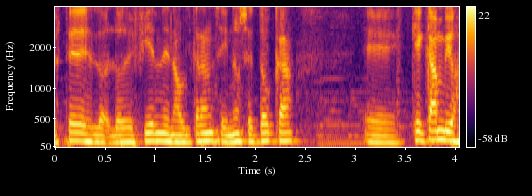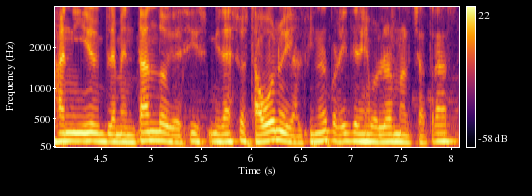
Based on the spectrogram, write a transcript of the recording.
ustedes lo, lo defienden a ultranza y no se toca. Eh, ¿Qué cambios han ido implementando y decís, mira, esto está bueno y al final por ahí tenés que volver marcha atrás?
